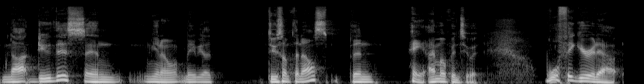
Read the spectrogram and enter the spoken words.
not do this, and you know, maybe I'll do something else, then hey, I'm open to it. We'll figure it out.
